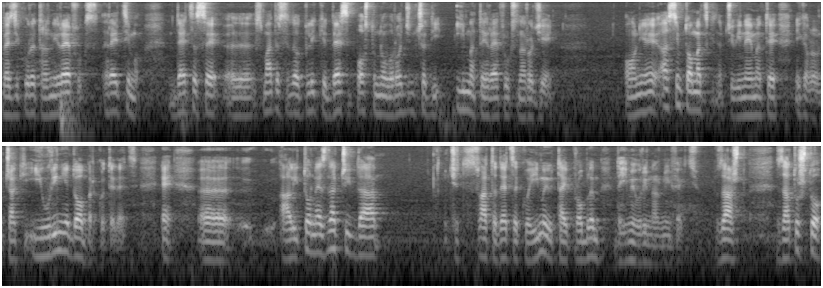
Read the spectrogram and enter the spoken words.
vezikuretralni refluks. Recimo, deca se, e, smatra se da otprilike 10% novorođenčadi ima taj refluks na rođenju. on je asimptomatski, znači vi nemate nikakav problem, čak i urin je dobar kod te dece. E, e, ali to ne znači da će sva ta deca koja imaju taj problem da imaju urinarnu infekciju. Zašto? Zato što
